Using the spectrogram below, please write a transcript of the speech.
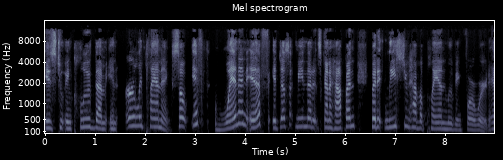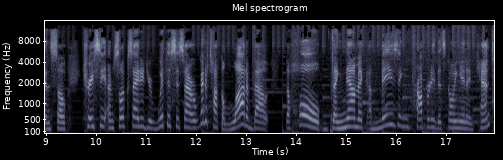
is to include them in early planning. So if when and if it doesn't mean that it's going to happen, but at least you have a plan moving forward. And so Tracy, I'm so excited you're with us this hour. We're going to talk a lot about the whole dynamic, amazing property that's going in in Kent.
